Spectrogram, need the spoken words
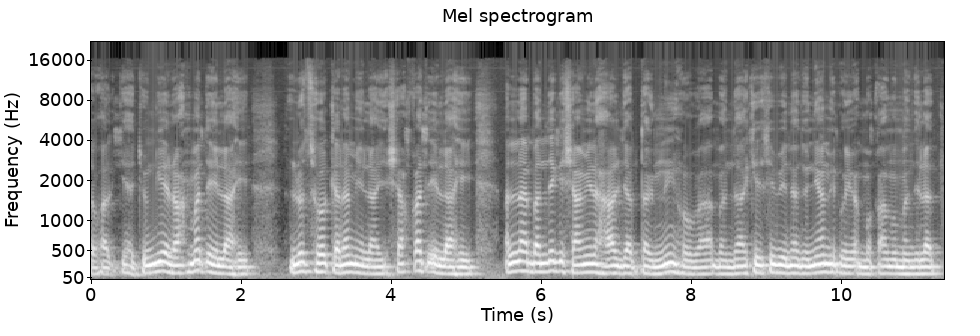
سوال کیا۔ چونکہ رحمت الہی، لطف و کرم الہی، شفقت الہی، اللہ بندے کی شامل حال جب تک نہیں ہوگا، بندہ کسی بھی نہ دنیا میں کوئی مقام و منزلت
